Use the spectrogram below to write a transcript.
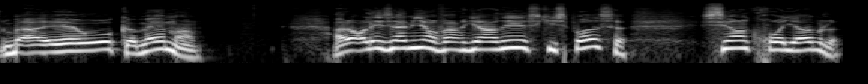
Bah eh oh, quand même. Alors les amis, on va regarder ce qui se passe. C'est incroyable,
